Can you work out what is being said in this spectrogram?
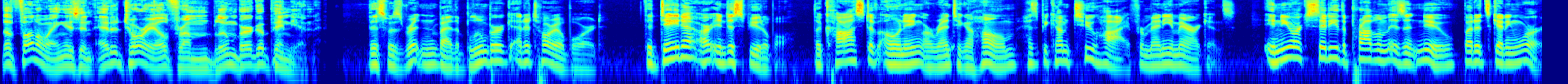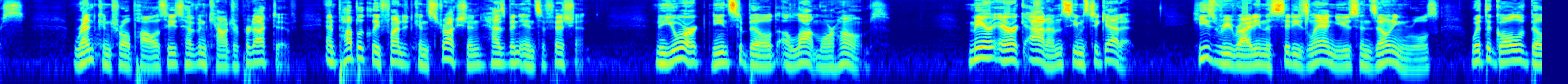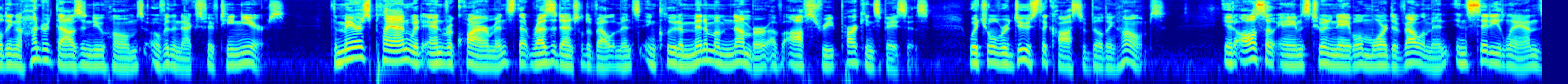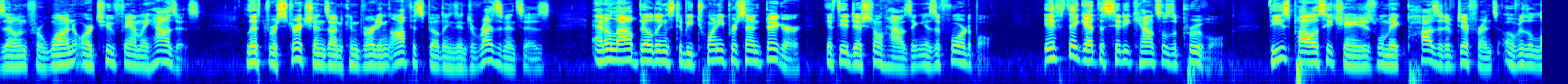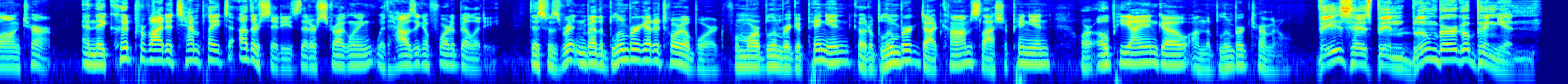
The following is an editorial from Bloomberg Opinion. This was written by the Bloomberg editorial board. The data are indisputable. The cost of owning or renting a home has become too high for many Americans. In New York City, the problem isn't new, but it's getting worse. Rent control policies have been counterproductive, and publicly funded construction has been insufficient. New York needs to build a lot more homes. Mayor Eric Adams seems to get it. He's rewriting the city's land use and zoning rules with the goal of building 100,000 new homes over the next 15 years. The mayor's plan would end requirements that residential developments include a minimum number of off street parking spaces, which will reduce the cost of building homes. It also aims to enable more development in city land zoned for one or two family houses, lift restrictions on converting office buildings into residences, and allow buildings to be 20% bigger if the additional housing is affordable. If they get the City Council's approval, these policy changes will make positive difference over the long term, and they could provide a template to other cities that are struggling with housing affordability. This was written by the Bloomberg editorial board. For more Bloomberg opinion, go to bloomberg.com/opinion or OPIN Go on the Bloomberg terminal. This has been Bloomberg Opinion.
